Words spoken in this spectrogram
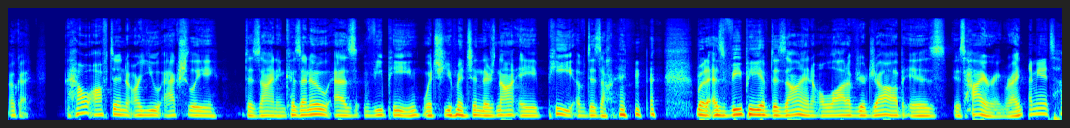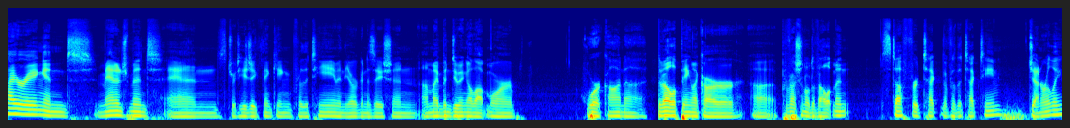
Okay. How often are you actually designing? Because I know as VP, which you mentioned, there's not a P of design, but as VP of design, a lot of your job is is hiring, right? I mean, it's hiring and management and strategic thinking for the team and the organization. Um, I've been doing a lot more work on uh, developing like our uh, professional development stuff for tech for the tech team generally.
